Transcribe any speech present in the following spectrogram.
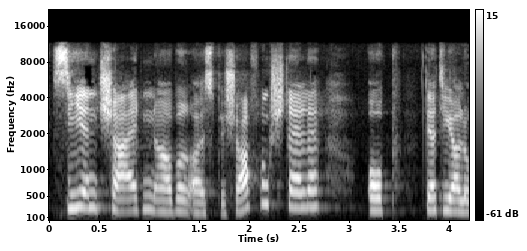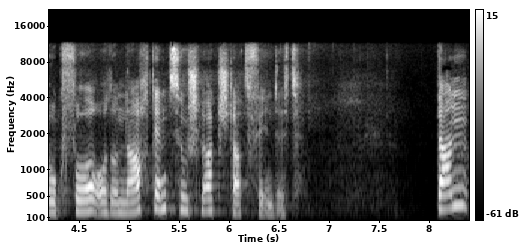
Sie entscheiden aber als Beschaffungsstelle, ob der Dialog vor oder nach dem Zuschlag stattfindet. Dann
